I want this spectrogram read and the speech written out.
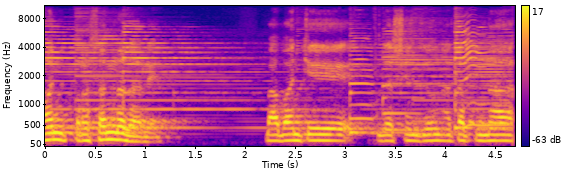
मन प्रसन्न झाले. बाबांचे दर्शन घेऊन आता पुन्हा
